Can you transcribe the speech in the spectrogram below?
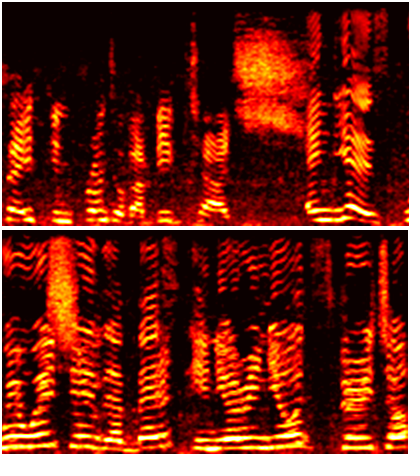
faith in front of a big church. And yes, we wish you the best in your renewed spiritual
